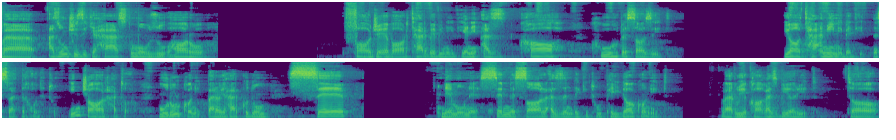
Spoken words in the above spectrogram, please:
و از اون چیزی که هست موضوع ها رو فاجعه بارتر ببینید. یعنی از کاه کوه بسازید. یا تعمیمی بدید نسبت به خودتون. این چهار خطا رو مرور کنید برای هر کدوم. سه نمونه سه مثال از زندگیتون پیدا کنید و روی کاغذ بیارید تا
